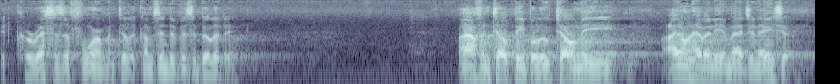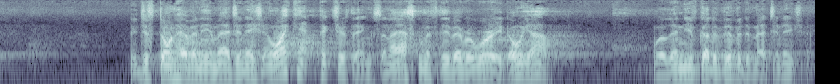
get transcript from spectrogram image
It caresses a form until it comes into visibility. I often tell people who tell me I don't have any imagination. They just don't have any imagination. Oh, I can't picture things. And I ask them if they've ever worried. Oh, yeah. Well, then you've got a vivid imagination.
